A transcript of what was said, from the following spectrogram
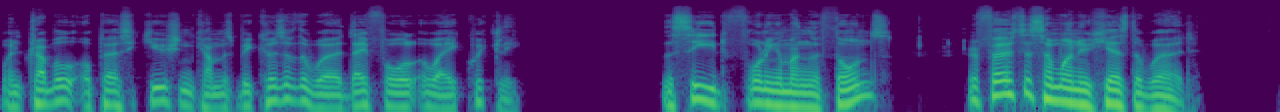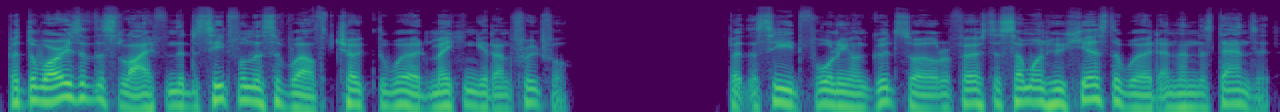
When trouble or persecution comes because of the word, they fall away quickly. The seed falling among the thorns refers to someone who hears the word, but the worries of this life and the deceitfulness of wealth choke the word, making it unfruitful. But the seed falling on good soil refers to someone who hears the word and understands it.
